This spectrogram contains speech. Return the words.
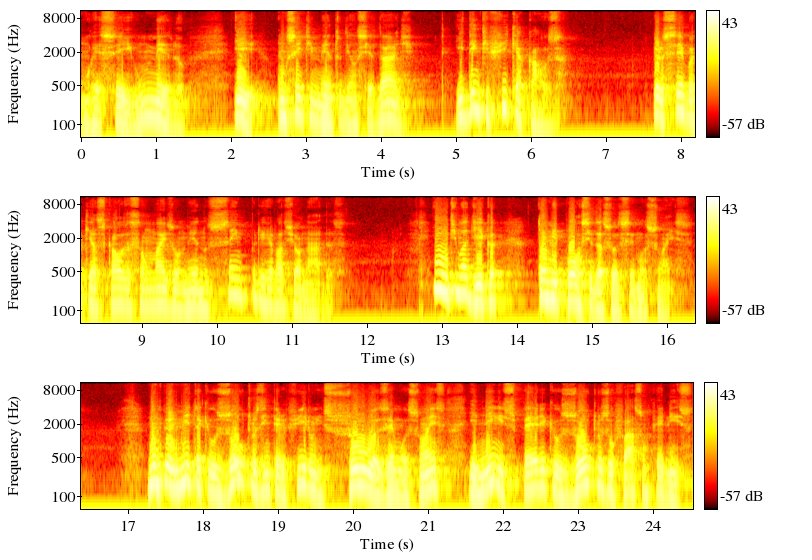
um receio, um medo e um sentimento de ansiedade, identifique a causa. Perceba que as causas são mais ou menos sempre relacionadas. E última dica: tome posse das suas emoções. Não permita que os outros interfiram em suas emoções e nem espere que os outros o façam feliz.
